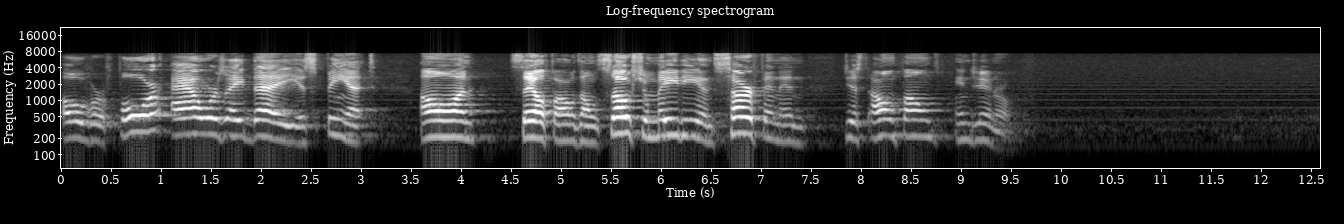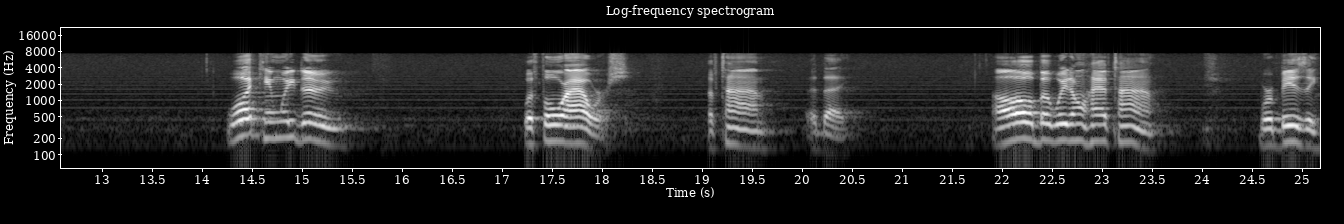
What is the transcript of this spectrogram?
Over four hours a day is spent on cell phones, on social media and surfing and just on phones in general. What can we do with four hours of time a day? Oh, but we don't have time. We're busy.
